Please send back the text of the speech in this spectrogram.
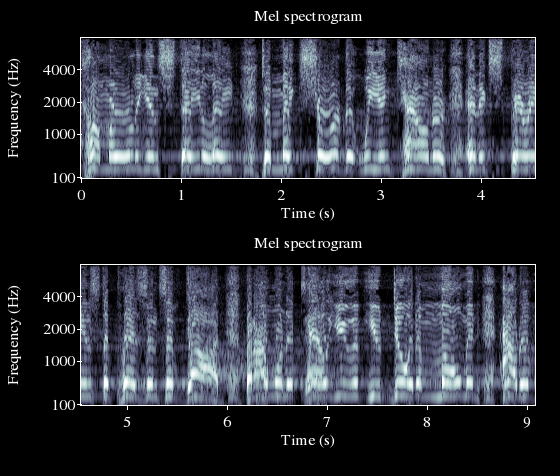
come early and stay late to make sure that we encounter and experience the presence of God. But I want to tell you if you do it a moment out of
